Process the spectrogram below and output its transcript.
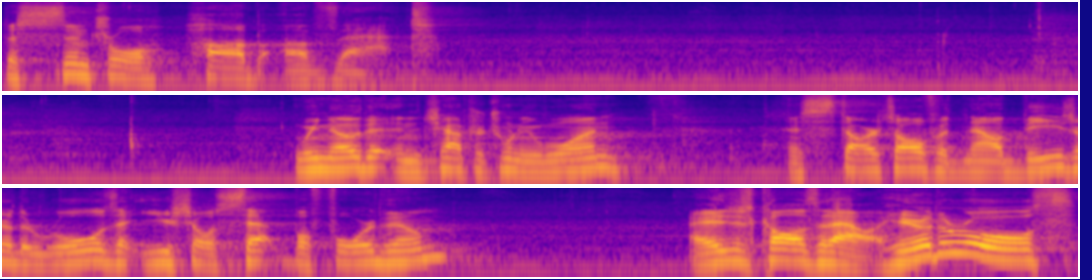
the central hub of that. We know that in chapter 21, it starts off with, Now these are the rules that you shall set before them. It just calls it out. Here are the rules.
